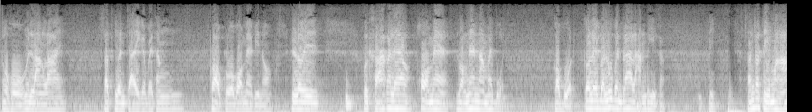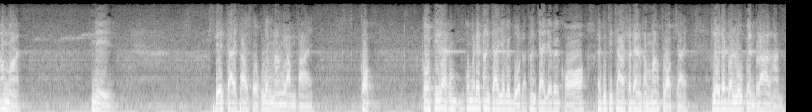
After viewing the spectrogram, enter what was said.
โอ้โห มันลางลาย สะเทือนใจกันไปทั้งครอบครัวพ่อแม่พี่น้อง เลยปรึกษากันแล้ว พ่อแม่ลองแนะนำให้บวชก็บวชก็เลยบรรลุเป็นพระหลานไปอีกครับ นี่ สันตติมหาอมาตย์นี่ เสียใจเศร้าโศกเรื่องนางลำตาย ก็ก็ทีแรกก็ไม่ได้ตั้งใจจะไปบวชแล้ว ตั้งใจจะไปขอให้พุทธเจ้าแสดงธรรมะปลอบใจ เลยได้บรรลุเป็นพระอรหันต์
